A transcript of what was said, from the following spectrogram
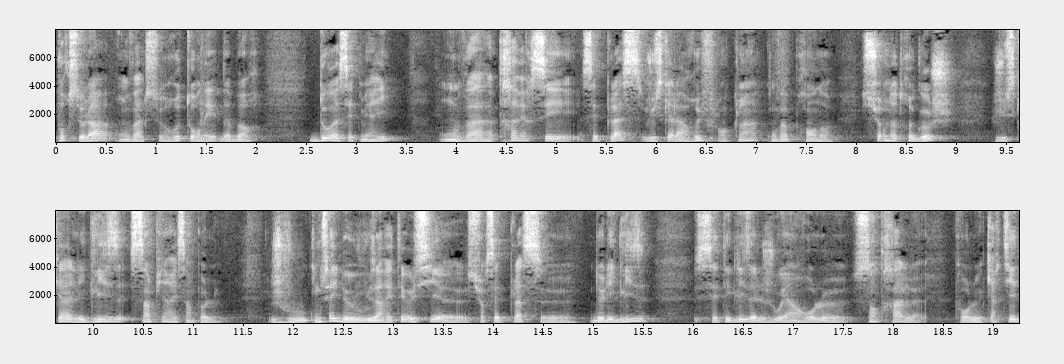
Pour cela, on va se retourner d'abord dos à cette mairie. On va traverser cette place jusqu'à la rue Franklin qu'on va prendre sur notre gauche jusqu'à l'église Saint-Pierre et Saint-Paul. Je vous conseille de vous arrêter aussi euh, sur cette place euh, de l'église. Cette église, elle jouait un rôle euh, central pour le quartier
